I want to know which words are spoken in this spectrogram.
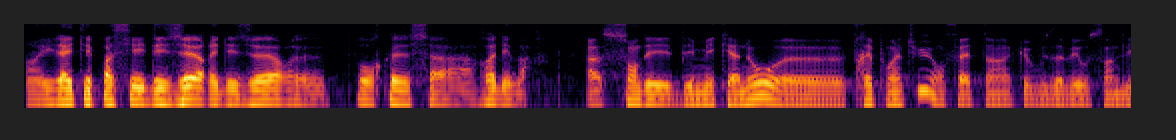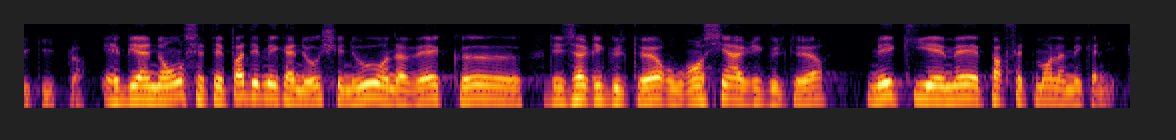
Hein. Il a été passé des heures et des heures pour que ça redémarre. Ah, ce sont des, des mécanos euh, très pointus en fait hein, que vous avez au sein de l'équipe là. Eh bien non, c'était pas des mécanos. Chez nous, on avait que des agriculteurs ou anciens agriculteurs mais qui aimaient parfaitement la mécanique.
